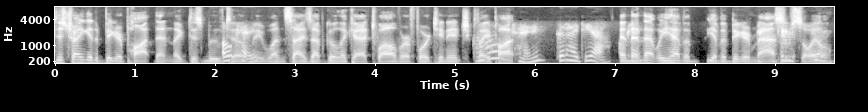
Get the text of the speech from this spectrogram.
Just try and get a bigger pot then. Like just move to maybe one size up. Go like a 12 or a 14 inch clay Oh, pot, Okay, good idea. and then that way you have a you have a bigger mass of soil.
